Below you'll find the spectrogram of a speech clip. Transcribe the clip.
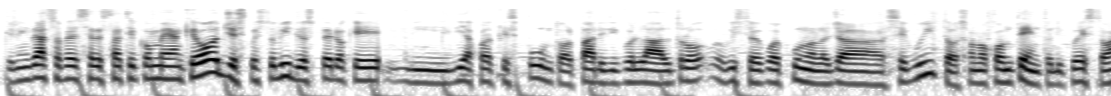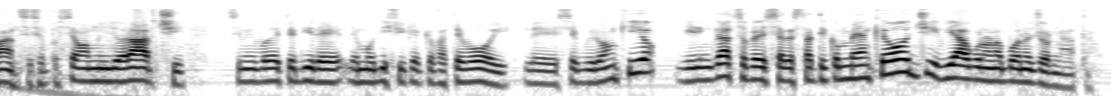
Vi ringrazio per essere stati con me anche oggi, questo video spero che vi dia qualche spunto al pari di quell'altro, ho visto che qualcuno l'ha già seguito, sono contento di questo, anzi se possiamo migliorarci, se mi volete dire le modifiche che fate voi, le seguirò anch'io. Vi ringrazio per essere stati con me anche oggi, vi auguro una buona giornata.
